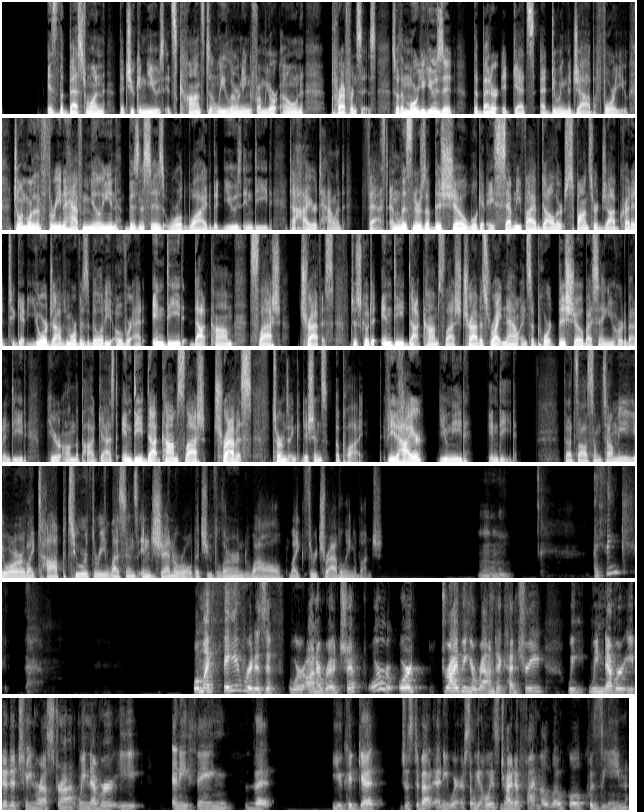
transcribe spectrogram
is the best one that you can use. It's constantly learning from your own preferences. So the more you use it, the better it gets at doing the job for you. Join more than 3.5 million businesses worldwide that use Indeed to hire talent fast. And listeners of this show will get a $75 sponsored job credit to get your jobs more visibility over at indeed.com slash Travis. Just go to indeed.com slash Travis right now and support this show by saying you heard about Indeed here on the podcast. Indeed.com slash Travis. Terms and conditions apply. If you need to hire, you need Indeed. That's awesome. Tell me your like top two or three lessons in general that you've learned while like through traveling a bunch. Mm. I think well, my favorite is if we're on a road trip or or driving around a country. We we never eat at a chain restaurant. We never eat anything that you could get just about anywhere. So we always try yeah. to find the local cuisine.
